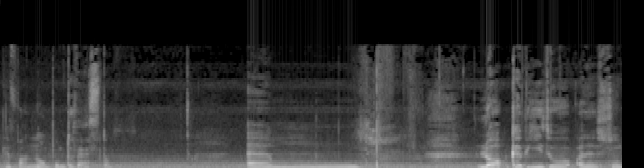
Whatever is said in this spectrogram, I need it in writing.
che fanno appunto festa. Ehm, l'ho capito adesso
